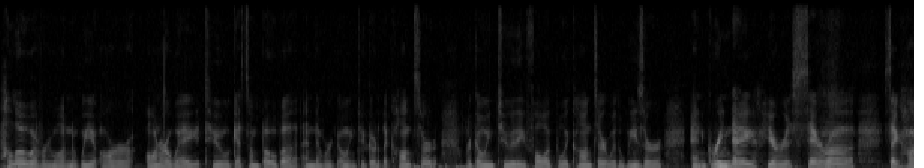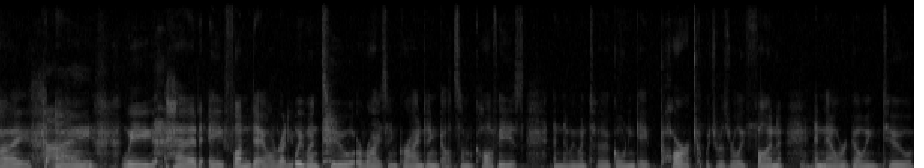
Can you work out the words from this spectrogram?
Hello everyone, we are on to get some boba and then we're going to go to the concert. We're going to the Fall Out Boy concert with Weezer and Green Day. Here is Sarah. Say hi. Um, Hi. we had a fun day already. We went to Rise and Grind and got some coffees and then we went to Golden Gate Park, which was really fun. And now we're going to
